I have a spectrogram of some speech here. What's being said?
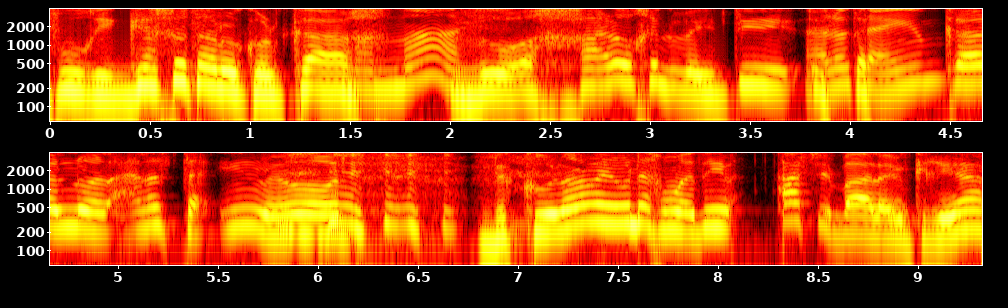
והוא ריגש אותנו כל כך. ממש. והוא אכל אוכל ביתי. היה לו טעים? הסתכלנו, על- היה לו טעים מאוד. וכולם היו נחמדים, עד שבאה להם קריאה.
